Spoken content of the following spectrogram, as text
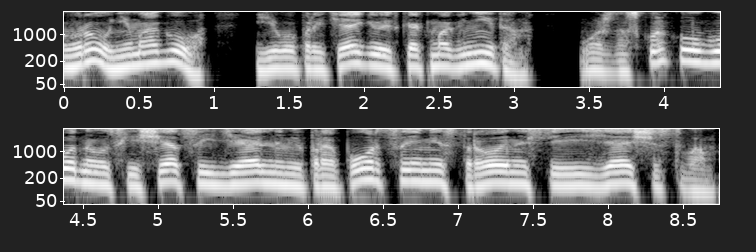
Вру, не могу. Его притягивает как магнитом. Можно сколько угодно восхищаться идеальными пропорциями, стройностью и изяществом.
